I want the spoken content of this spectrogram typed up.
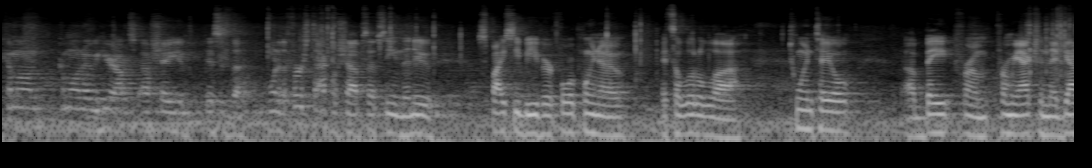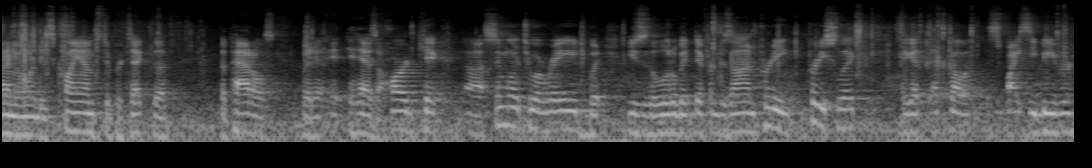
come on, come on over here. I'll, I'll show you. This is the one of the first tackle shops I've seen, the new Spicy Beaver 4.0. It's a little uh, twin tail uh, bait from, from Reaction. They've got them in one of these clams to protect the, the paddles, but it, it has a hard kick, uh, similar to a Rage, but uses a little bit different design. Pretty pretty slick. They got that's called the Spicy Beaver,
